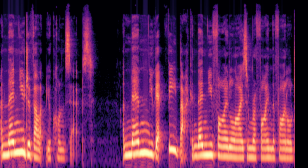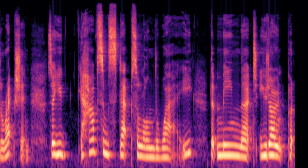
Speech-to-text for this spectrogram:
And then you develop your concepts. And then you get feedback and then you finalize and refine the final direction. So you have some steps along the way that mean that you don't put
